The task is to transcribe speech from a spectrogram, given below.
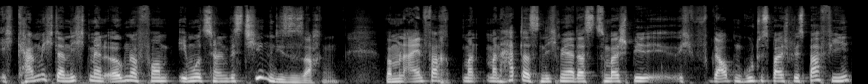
ich kann mich da nicht mehr in irgendeiner Form emotional investieren in diese Sachen, weil man einfach, man, man hat das nicht mehr, dass zum Beispiel, ich glaube, ein gutes Beispiel ist Buffy,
